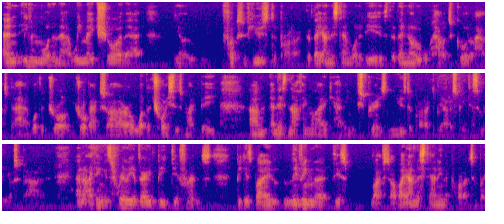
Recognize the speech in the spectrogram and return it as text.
And even more than that, we make sure that you know folks have used the product, that they understand what it is, that they know how it's good or how it's bad, what the draw, drawbacks are, or what the choices might be. Um, and there's nothing like having experienced and used a product to be able to speak to somebody else about it. And I think it's really a very big difference because by living the, this lifestyle, by understanding the products and by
